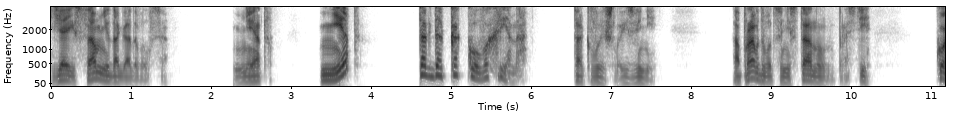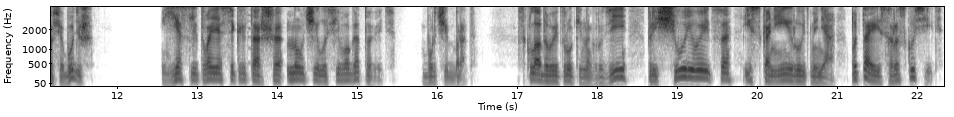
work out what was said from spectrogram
я и сам не догадывался. Нет. Нет? Тогда какого хрена? Так вышло, извини. Оправдываться не стану, прости. Кофе будешь? Если твоя секретарша научилась его готовить, бурчит брат. Складывает руки на груди, прищуривается и сканирует меня, пытаясь раскусить.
